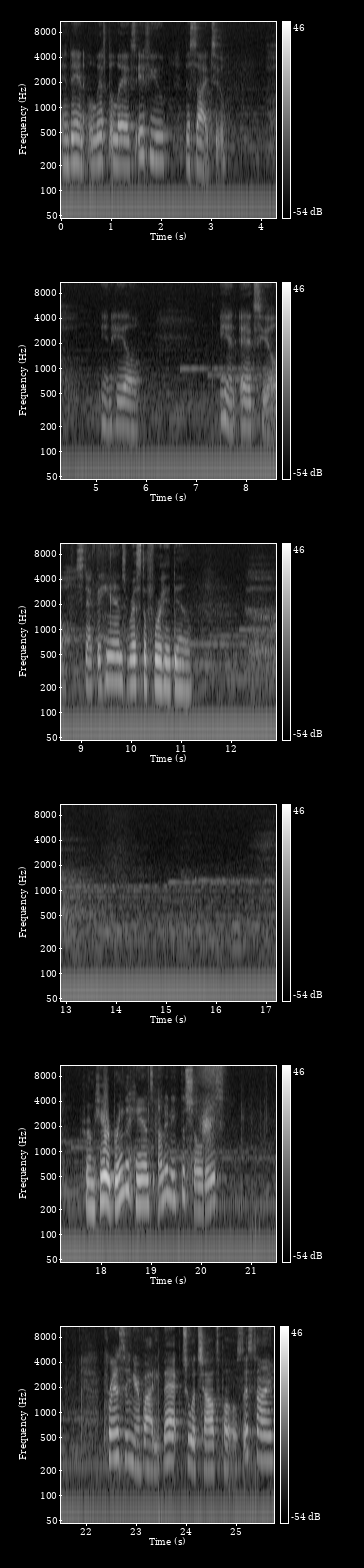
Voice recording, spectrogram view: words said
And then lift the legs if you decide to. Inhale and exhale. Stack the hands, rest the forehead down. From here, bring the hands underneath the shoulders, pressing your body back to a child's pose. This time,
